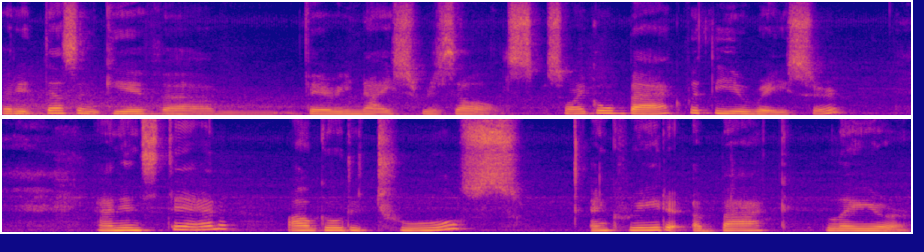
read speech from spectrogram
but it doesn't give um, very nice results. So I go back with the eraser and instead I'll go to tools and create a back layer.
